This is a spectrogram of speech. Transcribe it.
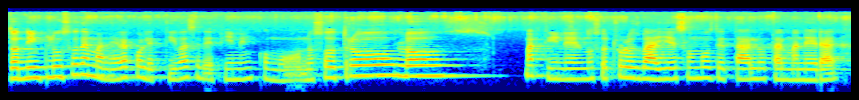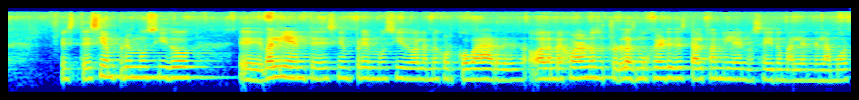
donde incluso de manera colectiva se definen como nosotros los Martínez, nosotros los Valles somos de tal o tal manera, este, siempre hemos sido eh, valientes, siempre hemos sido a lo mejor cobardes, o a lo mejor a nosotros las mujeres de tal familia nos ha ido mal en el amor.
